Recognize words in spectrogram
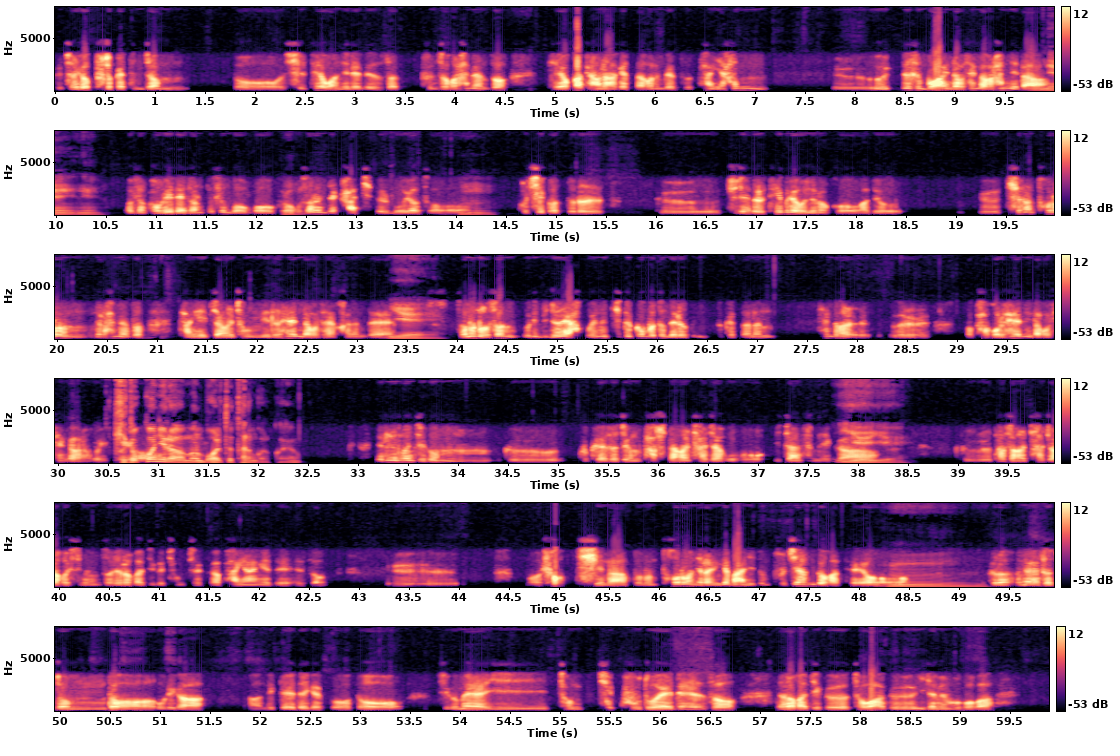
그 저희가 부족했던 점 또 실패 원인에 대해서 분석을 하면서 개혁과 변화하겠다고 하는데도 당이 한 그 뜻을 모아야 한다고 생각을 합니다. 네, 네. 우선 거기에 대해서는 뜻은 뭐고 그러고서는 이제 가치들 모여서 음, 고칠 것들을 그 주제들을 테이블에 올려놓고 아주 그 치열한 토론을 하면서 당의 입장을 정리를 해야 한다고 생각하는데 예. 저는 우선 우리 민주당이 갖고 있는 기득권부터 내려놓겠다는 생각을 또 각오를 해야 된다고 생각을 하고 있고요. 기득권이라 하면 뭘 뜻하는 걸까요? 예를 들면 지금 그 국회에서 지금 다수당을 차지하고 있지 않습니까? 예, 예. 그 다수당을 차지하고 있으면서 여러 가지 그 정책과 방향에 대해서 그 뭐 협치나 또는 토론이라는 게 많이 좀 부재한 것 같아요. 음, 그런 면에서 좀 더 우리가 어, 느껴야 되겠고 또 지금의 이 정치 구도에 대해서 여러 가지 그 저와 그 이재명 후보가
